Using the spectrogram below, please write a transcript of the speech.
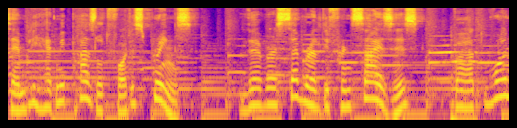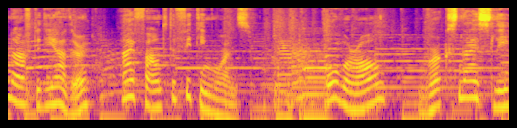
Reassembly had me puzzled for the springs. There were several different sizes, but one after the other I found the fitting ones. Overall, works nicely,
